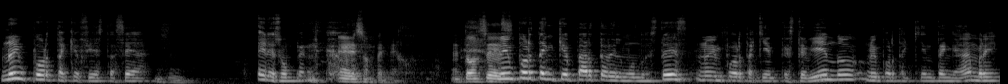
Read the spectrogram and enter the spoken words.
No importa qué fiesta sea, eres un pendejo. Eres un pendejo. Entonces. No importa en qué parte del mundo estés, no importa quién te esté viendo, no importa quién tenga hambre.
